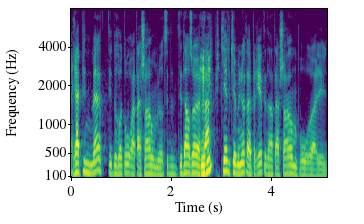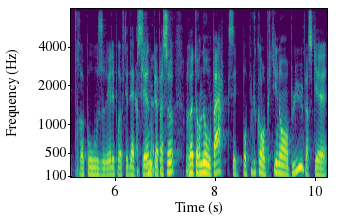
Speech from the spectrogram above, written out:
rapidement, tu es de retour à ta chambre. Tu es dans un mm-hmm. parc, puis quelques minutes après, tu es dans ta chambre pour aller te reposer, aller profiter de la piscine. Puis après ça, retourner au parc, c'est pas plus compliqué non plus parce que,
